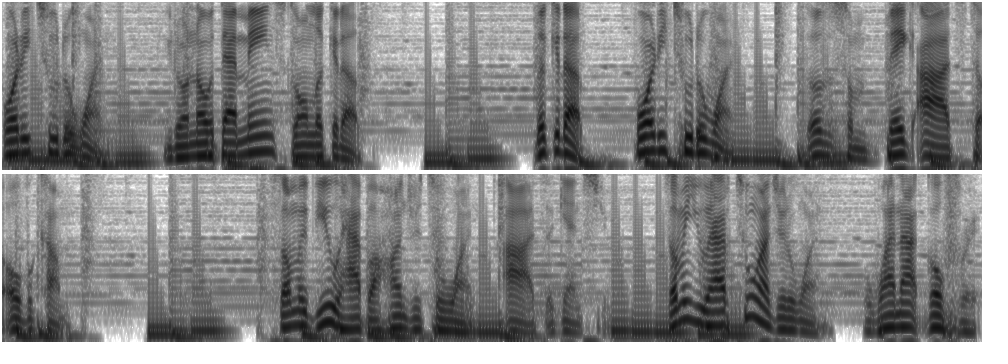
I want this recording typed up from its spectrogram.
42 to 1. You don't know what that means? Go and look it up. Look it up. 42 to 1. Those are some big odds to overcome. Some of you have 100 to 1 odds against you. Some of you have 200 to 1. why not go for it?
